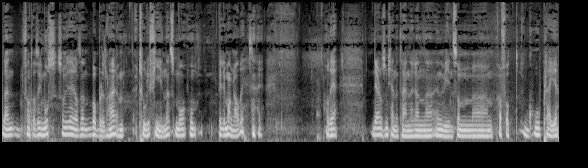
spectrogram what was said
den fantastisk mos som vi ser. Altså boblene her, utrolig fine, små, og veldig mange av de. og det, det er noe som kjennetegner en, en vin som uh, har fått god pleie,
